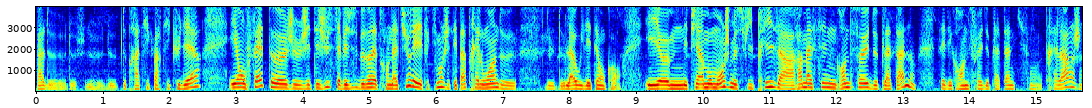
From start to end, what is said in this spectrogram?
pas de, de, de, pratique particulière. Et en fait, j'étais juste, j'avais juste besoin d'être en nature. Et effectivement, j'étais pas très loin de, de, là où il était encore. Euh, et, puis à un moment, je me suis prise à ramasser une grande feuille de platane. C'est les grandes feuilles de platane qui sont très larges.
